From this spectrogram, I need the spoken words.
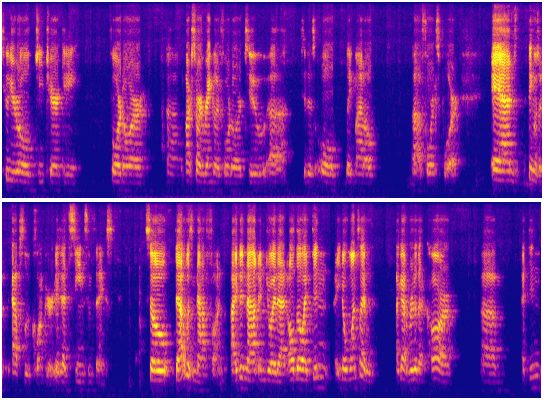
two-year-old Jeep Cherokee four door, uh, or sorry Wrangler four door to uh, to this old late model uh, Ford Explorer, and the thing was an absolute clunker. It had seen some things. So that was not fun. I did not enjoy that. Although I didn't, you know, once I I got rid of that car, um, I didn't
